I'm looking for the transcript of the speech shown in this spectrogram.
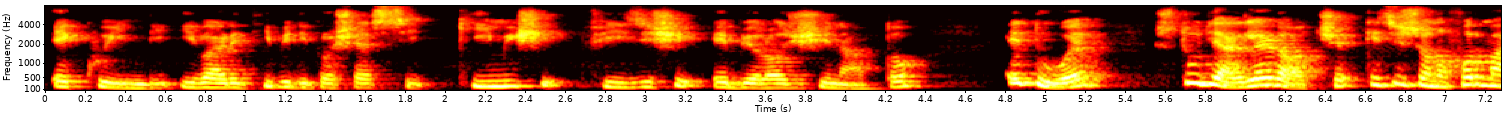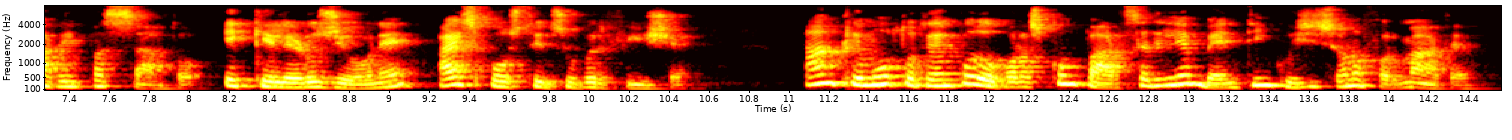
e quindi i vari tipi di processi chimici, fisici e biologici in atto e 2. studiare le rocce che si sono formate in passato e che l'erosione ha esposto in superficie, anche molto tempo dopo la scomparsa degli ambienti in cui si sono formate.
